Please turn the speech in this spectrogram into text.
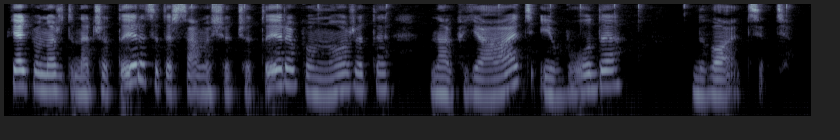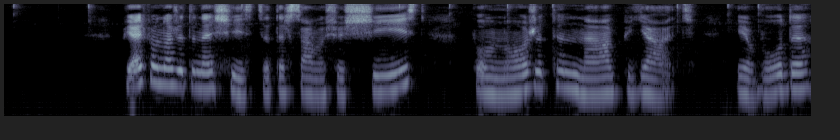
5 помножити на 4 це те ж саме, що 4 помножити на 5 і буде 20. 5 помножити на 6 це те ж саме, що 6 помножити на 5 і буде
